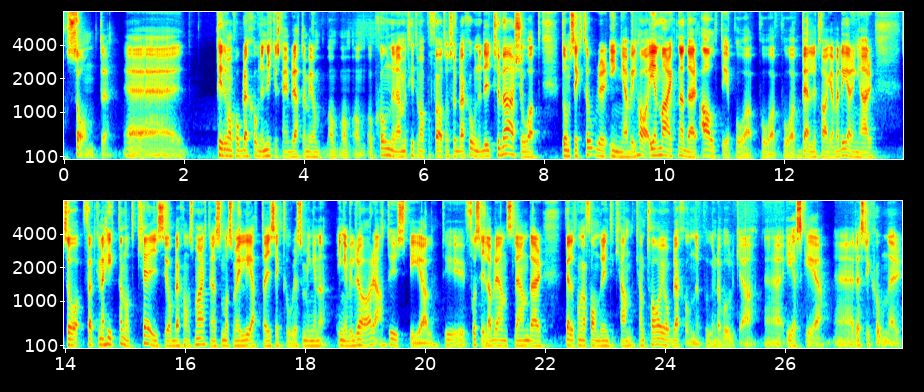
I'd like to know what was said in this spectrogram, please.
på sånt. Eh, tittar man på obligationer, Nikos kan ju berätta mer om, om, om, om, optionerna, men tittar man på företagsobligationer, det är tyvärr så att de sektorer inga vill ha, i en marknad där allt är på, på, på väldigt höga värderingar, så för att kunna hitta nåt case i obligationsmarknaden så måste man leta i sektorer som ingen, ingen vill röra. Det är spel, det är fossila bränslen där väldigt många fonder inte kan, kan ta i obligationer på grund av olika eh, ESG-restriktioner.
